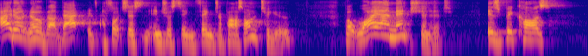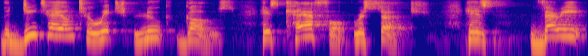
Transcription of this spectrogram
I don't know about that. It, I thought it's just an interesting thing to pass on to you. But why I mention it is because the detail to which Luke goes, his careful research, his very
